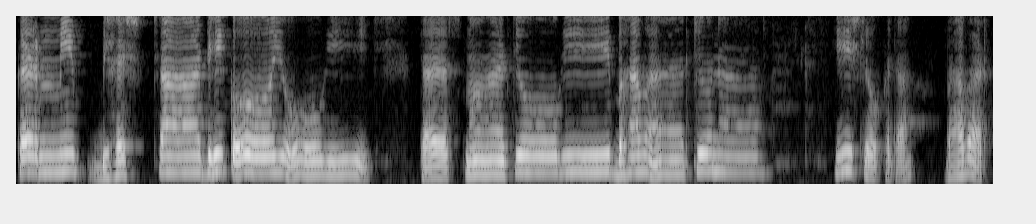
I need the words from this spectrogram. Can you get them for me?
ಕರ್ಮಿಭ್ಯಶ್ಚಾಧಿಕೋ ಯೋಗಿ ತಸ್ಮಾತ್ ಯೋಗಿ ಭವಾರ್ಜುನ ಈ ಶ್ಲೋಕದ ಭಾವಾರ್ಥ.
